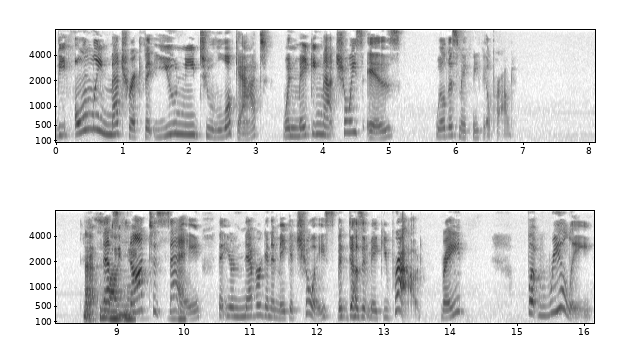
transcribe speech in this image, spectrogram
the only metric that you need to look at when making that choice is, will this make me feel proud? That's, That's not to say that you're never going to make a choice that doesn't make you proud, right? But really,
